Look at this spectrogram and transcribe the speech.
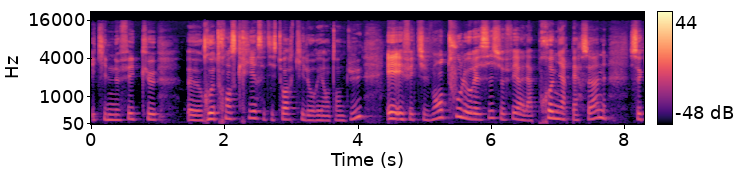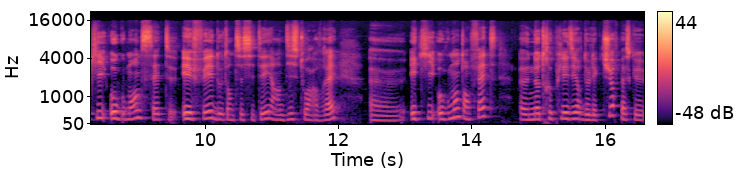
et qu'il ne fait que euh, retranscrire cette histoire qu'il aurait entendue. Et effectivement, tout le récit se fait à la première personne, ce qui augmente cet effet d'authenticité, hein, d'histoire vraie, euh, et qui augmente en fait notre plaisir de lecture parce que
